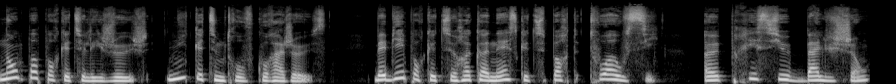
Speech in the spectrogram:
non pas pour que tu les juges, ni que tu me trouves courageuse, mais bien pour que tu reconnaisses que tu portes toi aussi un précieux baluchon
